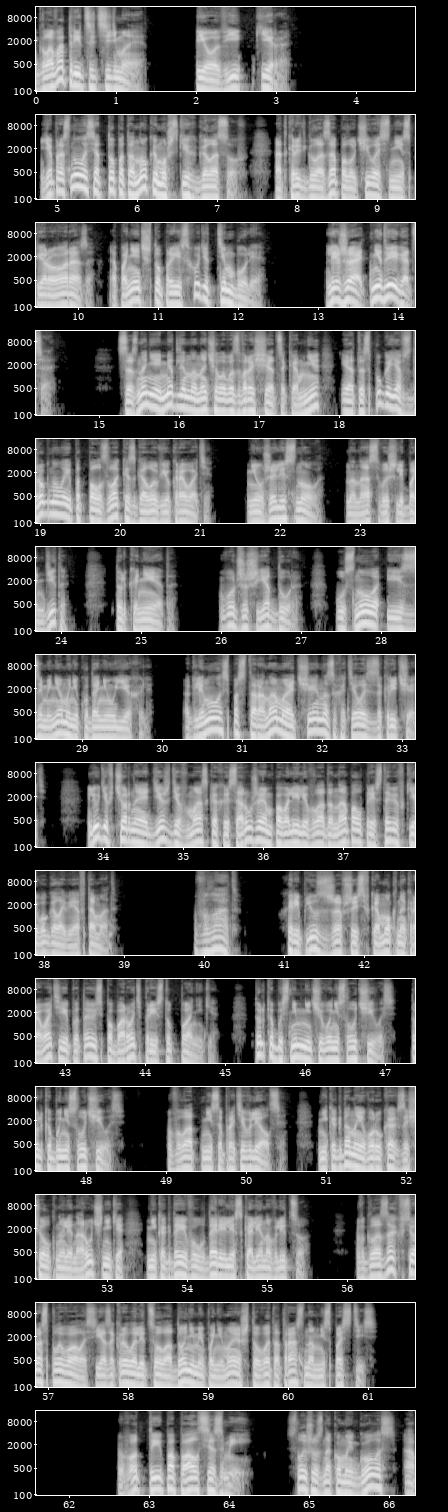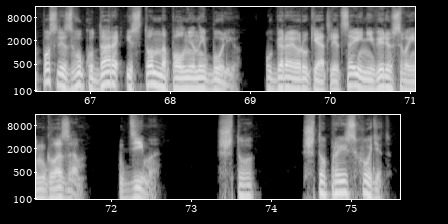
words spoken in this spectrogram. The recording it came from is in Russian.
Глава 37. POV Кира. Я проснулась от топота ног и мужских голосов. Открыть глаза получилось не с первого раза, а понять, что происходит, тем более. «Лежать, не двигаться!» Сознание медленно начало возвращаться ко мне, и от испуга я вздрогнула и подползла к изголовью кровати. Неужели снова? На нас вышли бандиты? Только не это. Вот же ж я дура. Уснула, и из-за меня мы никуда не уехали. Оглянулась по сторонам и отчаянно захотелось закричать. Люди в черной одежде, в масках и с оружием повалили Влада на пол, приставив к его голове автомат. «Влад!» Хриплю, сжавшись в комок на кровати и пытаюсь побороть приступ паники. Только бы с ним ничего не случилось. Только бы не случилось. Влад не сопротивлялся. Никогда на его руках защелкнули наручники, никогда его ударили с колена в лицо. В глазах все расплывалось, я закрыла лицо ладонями, понимая, что в этот раз нам не спастись. «Вот ты попался, змей!» Слышу знакомый голос, а после звук удара и стон, наполненный болью. Убираю руки от лица и не верю своим глазам. Дима. «Что? Что происходит?»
